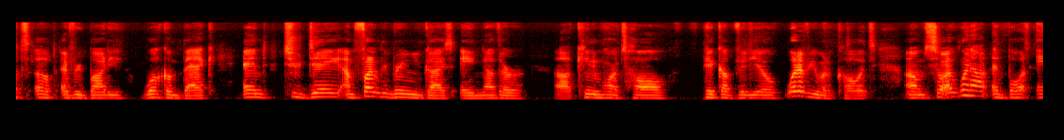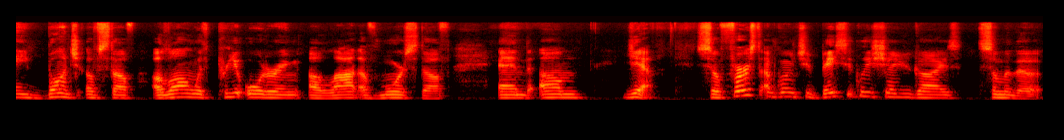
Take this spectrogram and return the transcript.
What's up, everybody? Welcome back. And today, I'm finally bringing you guys another uh, Kingdom Hearts haul pickup video, whatever you want to call it. Um, so I went out and bought a bunch of stuff, along with pre-ordering a lot of more stuff. And um, yeah. So first, I'm going to basically show you guys some of the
